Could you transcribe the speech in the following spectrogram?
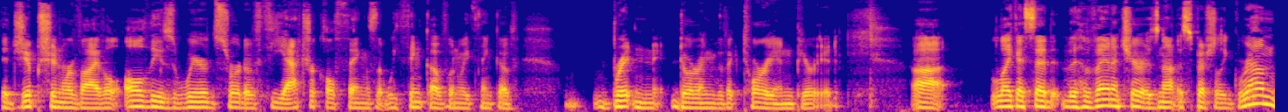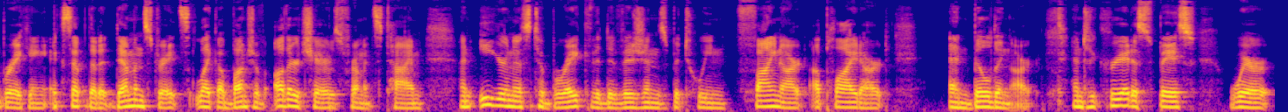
Egyptian revival, all these weird sort of theatrical things that we think of when we think of Britain during the Victorian period. Uh, like I said, the Havana chair is not especially groundbreaking, except that it demonstrates, like a bunch of other chairs from its time, an eagerness to break the divisions between fine art, applied art, and building art, and to create a space where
